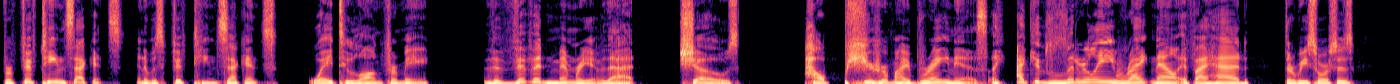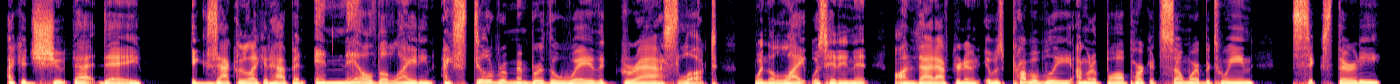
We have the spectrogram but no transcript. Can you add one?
for 15 seconds, and it was 15 seconds way too long for me. The vivid memory of that shows how pure my brain is. Like, I could literally, right now, if I had the resources, I could shoot that day exactly like it happened and nail the lighting. I still remember the way the grass looked when the light was hitting it on that afternoon. It was probably I'm going to ballpark it somewhere between six thirty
